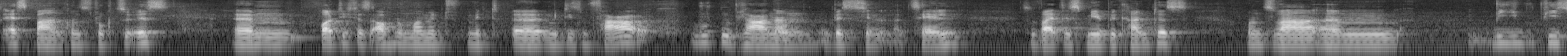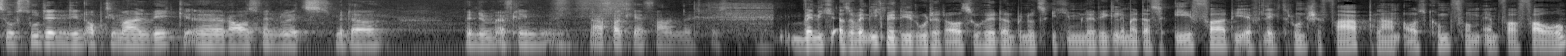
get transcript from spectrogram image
S-Bahn-Konstrukt so ist, ähm, wollte ich das auch nochmal mit, mit, äh, mit diesen Fahrroutenplanern ein bisschen erzählen, soweit es mir bekannt ist. Und zwar, ähm, wie, wie suchst du denn den optimalen Weg äh, raus, wenn du jetzt mit der mit dem öffentlichen Nahverkehr fahren möchtest? Wenn ich, also wenn ich mir die Route raussuche, dann benutze ich in der Regel immer das EFA, die elektronische Fahrplanauskunft vom MVV.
